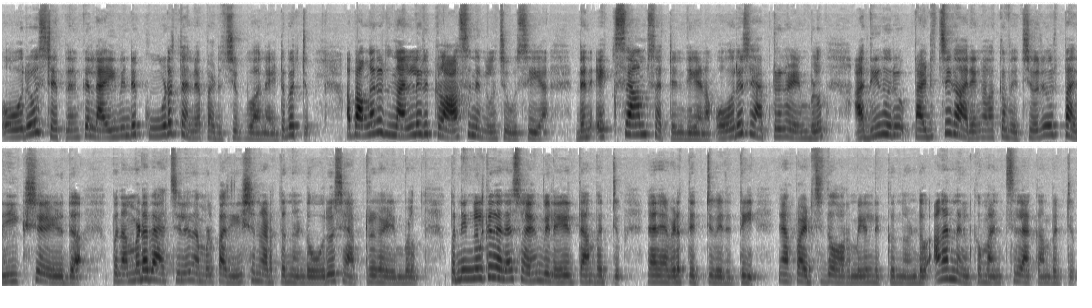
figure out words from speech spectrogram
ഓരോ സ്റ്റെപ്പ് നിങ്ങൾക്ക് ലൈവിന്റെ കൂടെ തന്നെ പഠിച്ചു പോകാനായിട്ട് പറ്റും. അപ്പോൾ അങ്ങനെ ഒരു നല്ലൊരു ക്ലാസ് നിങ്ങൾ ചൂസ് ചെയ്യുക. ദെൻ എക്സാംസ് അറ്റൻഡ് ചെയ്യണം. ഓരോ ചാപ്റ്റർ കഴിയുമ്പോഴും അതിൽ നിന്നൊരു പഠിച്ച കാര്യങ്ങളൊക്കെ വെച്ച് ഒരു ഒരു പരീക്ഷ എഴുതുക. അപ്പോൾ നമ്മുടെ ബാച്ചിൽ നമ്മൾ പരീക്ഷ നടത്തുന്നുണ്ട് ഓരോ ചാപ്റ്റർ കഴിയുമ്പോഴും. അപ്പോൾ നിങ്ങൾക്ക് തന്നെ സ്വയം വിലയിരുത്താൻ പറ്റും. ഞാൻ എവിടെ തെറ്റുവരുത്തി ഞാൻ പഠിച്ചത് ഓർമ്മയിൽ നിൽക്കുന്നുണ്ടോ? അങ്ങനെ നിങ്ങൾക്ക് മനസ്സിലാക്കാൻ പറ്റും.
